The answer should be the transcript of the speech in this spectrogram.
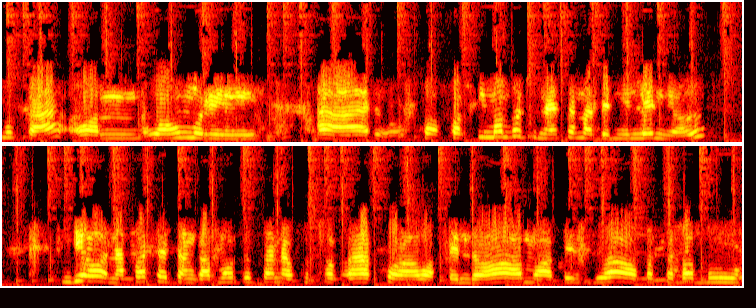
wanachipuka wa, wa umri uh, kwa, kwa kimombo tunasema the millennials ndio wanapata changamoto sana kutoka kwa wapendo wao ama wapenzi wao, kwa sababu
